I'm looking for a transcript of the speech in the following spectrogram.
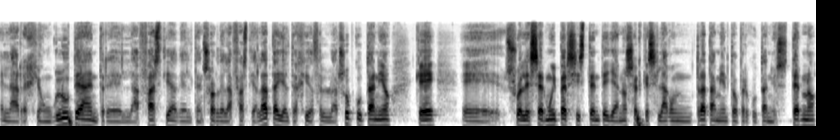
en la región glútea, entre la fascia del tensor de la fascia lata y el tejido celular subcutáneo, que eh, suele ser muy persistente y a no ser que se le haga un tratamiento percutáneo externo,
